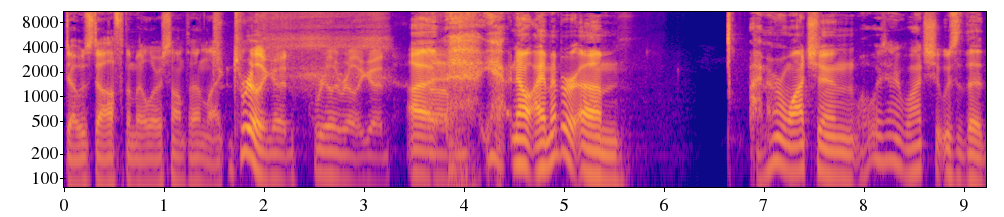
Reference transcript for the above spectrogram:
dozed off in the middle or something. Like, It's really good. Really, really good. uh, Um, yeah, no, I remember. Um, I remember watching. What was I watched? It was the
